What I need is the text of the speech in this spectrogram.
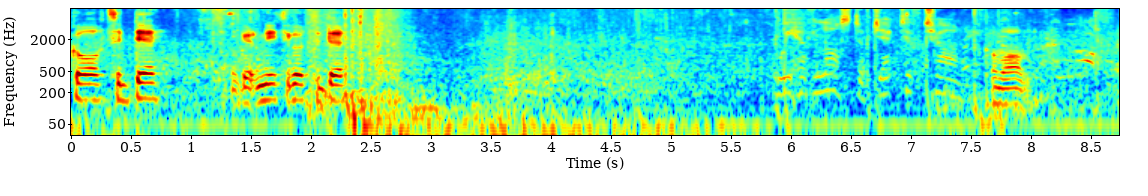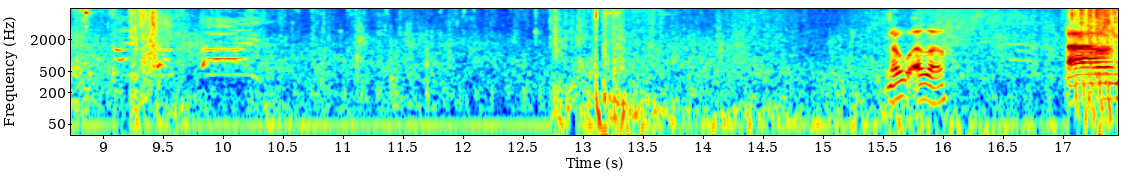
Go to D. We need to go to D. We have lost objective Charlie. Come on. No, hello. Um,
